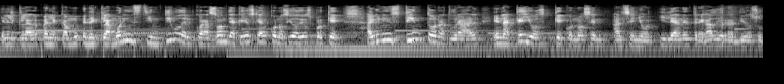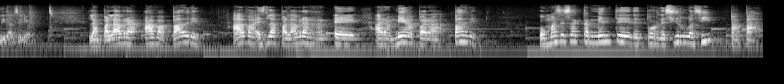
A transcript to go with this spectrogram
en el, clamor instintivo del corazón de aquellos que han conocido a Dios porque hay un instinto natural en aquellos que conocen al Señor y le han entregado y rendido su vida al Señor. La palabra Abba, Padre, Abba es la palabra eh, aramea para Padre, o más exactamente, por decirlo así, papá.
